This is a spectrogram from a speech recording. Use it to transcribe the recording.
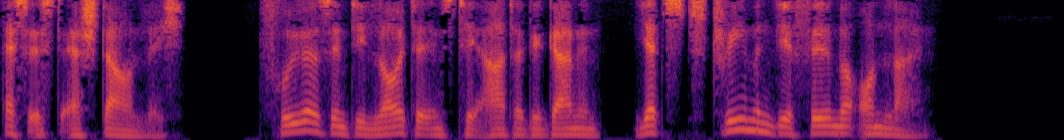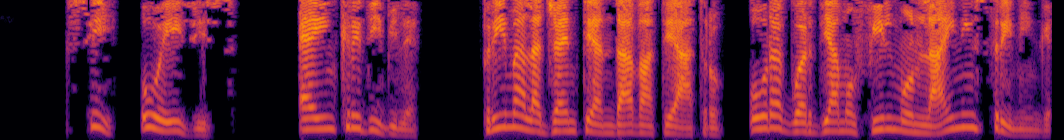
Es ist erstaunlich. Früher sind die Leute ins Theater gegangen, jetzt streamen wir Filme online. Sì, Oasis. È incredibile. Prima la gente andava a teatro, ora guardiamo film online in streaming.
